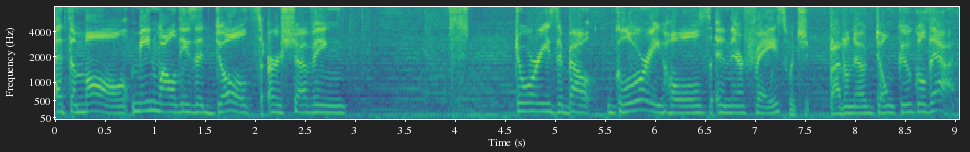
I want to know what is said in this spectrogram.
at the mall. Meanwhile, these adults are shoving stories about glory holes in their face, which I don't know, don't Google that.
